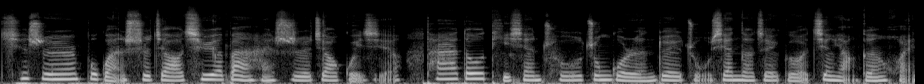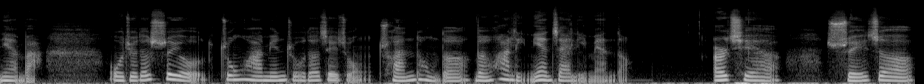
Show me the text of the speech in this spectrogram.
其实，不管是叫七月半还是叫鬼节，它都体现出中国人对祖先的这个敬仰跟怀念吧。我觉得是有中华民族的这种传统的文化理念在里面的，而且。随着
